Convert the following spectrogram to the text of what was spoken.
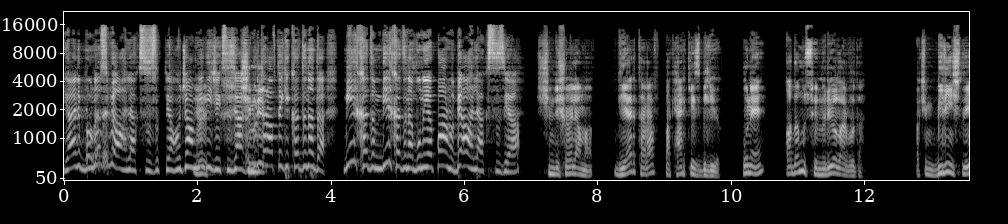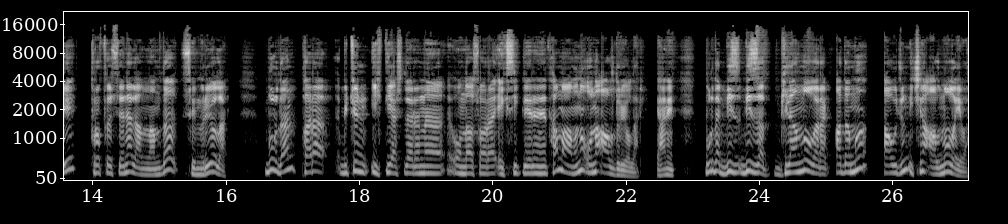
Yani bu nasıl bir ahlaksızlık ya? Hocam ne Evet. diyeceksiniz? Yani Şimdi- öbür taraftaki kadına da bir kadın bir kadına bunu yapar mı? Bir ahlaksız ya. Şimdi şöyle ama diğer taraf bak herkes biliyor. Bu ne? Adamı sömürüyorlar burada. Bak şimdi bilinçli, profesyonel anlamda sömürüyorlar. Buradan para bütün ihtiyaçlarını ondan sonra eksiklerini tamamını ona aldırıyorlar. Yani burada biz bizzat planlı olarak adamı avucunun içine alma olayı var.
